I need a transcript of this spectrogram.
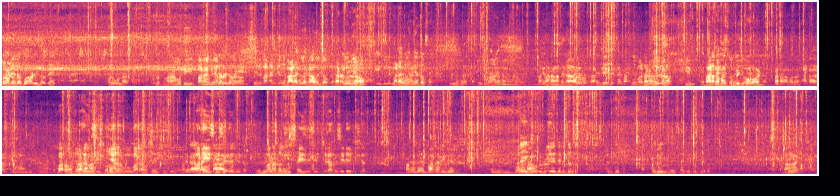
বড় দিল বড় দিল দেখ। বড় কোনটা আছে? ধরার মধ্যে বাড়াগুলো বাড়াগুলো গাও যাও। ভাড়াগুলো দাও ভাড়াগুলো দিয়ে দাও। স্যার। ভাড়া মাছে খাওয়া ভাড়া হয়ে গেল। বাটা মাছ খুব বেশি বড় হয় না। এই রুই এই যেটা ধরো রুই এই সাইডে দিয়ে দাও। বাংলা ছাড়াইলে ছাড়াইলাম যেটা কি ওই যে এই মাছ সেগুলো মাছ। না ওটা থাক কোনো চিল্লাচিল্লি করো কিল্লি গিয়ে এই যে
